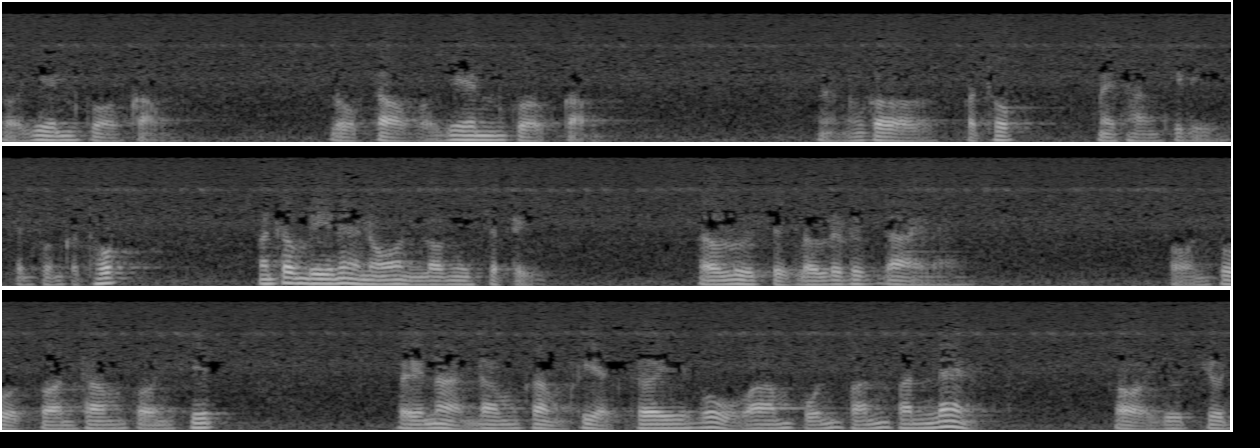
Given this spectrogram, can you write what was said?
ก็เย็นกว่าเก่าโลกเต่าก็เย็นกว่าเก่า มันก็กระทบในทางที่ดี เป็นผลกระทบ มันต้องดีแน่นอน เรามีสติ เรารู้สึกเราเลึกได้นะก่อนพูดก่อนทำก่อนคิดเคยหน้าดำกำเครียดเคยวู่วามผลผันพันแล่นก็หยุดหยุด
